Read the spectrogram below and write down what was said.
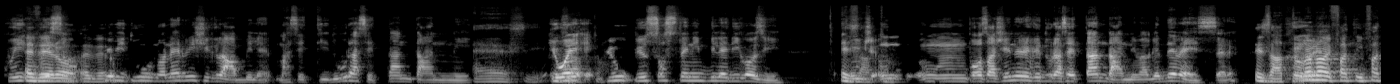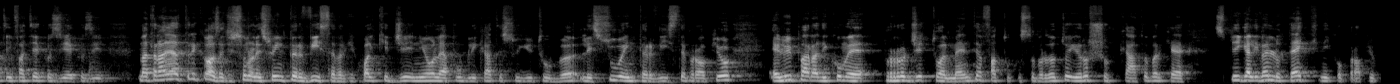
Qui è vero, è vero. tu non è riciclabile, ma se ti dura 70 anni, eh, sì, più, esatto. è, più, più sostenibile di così. Esatto. Un, un, un posacenere che dura 70 anni, ma che deve essere? Esatto, no, no, infatti, infatti, infatti è così, è così. Ma tra le altre cose ci sono le sue interviste, perché qualche genio le ha pubblicate su YouTube, le sue interviste proprio, e lui parla di come progettualmente ha fatto questo prodotto. Io ero scioccato perché spiega a livello tecnico proprio,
